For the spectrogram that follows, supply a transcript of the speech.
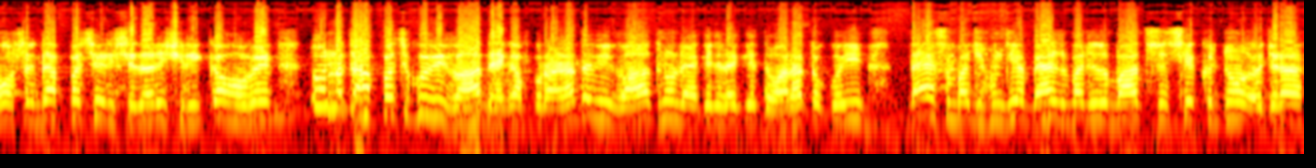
ਹੋ ਸਕਦਾ ਆਪਸ ਵਿੱਚ ਰਿਸ਼ਤੇਦਾਰੀ ਸ਼ਰੀਕਾ ਹੋਵੇ, ਤਾਂ ਉਹਨਾਂ ਦਾ ਆਪਸ ਵਿੱਚ ਕੋਈ ਵਿਵਾਦ ਹੈਗਾ ਪੁਰਾਣਾ, ਤੇ ਵਿਵਾਦ ਨੂੰ ਲੈ ਕੇ ਜਿਹੜਾ ਕਿ ਦੁਬਾਰਾ ਤੋਂ ਕੋਈ ਬਹਿਸਬਾਜ਼ੀ ਹੁੰਦੀ ਹੈ। ਬਹਿਸਬਾਜ਼ੀ ਤੋਂ ਬਾਅਦ ਸਿੱਖ ਜੋ ਜਿਹੜਾ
